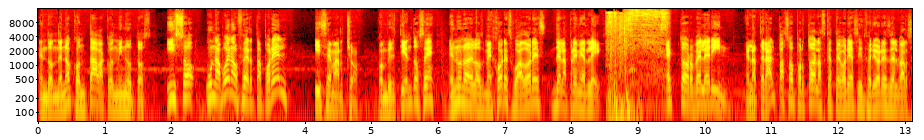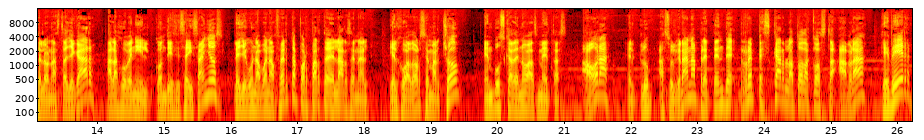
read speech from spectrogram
en donde no contaba con minutos, hizo una buena oferta por él y se marchó convirtiéndose en uno de los mejores jugadores de la Premier League. Héctor Bellerín, el lateral pasó por todas las categorías inferiores del Barcelona hasta llegar a la juvenil. Con 16 años le llegó una buena oferta por parte del Arsenal y el jugador se marchó en busca de nuevas metas. Ahora el club azulgrana pretende repescarlo a toda costa. Habrá que ver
